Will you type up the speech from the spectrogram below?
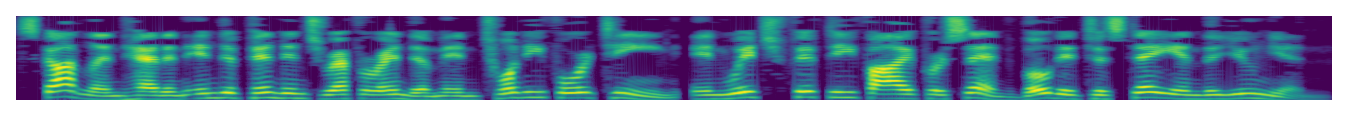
Scotland had an independence referendum in 2014, in which 55% voted to stay in the Union.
